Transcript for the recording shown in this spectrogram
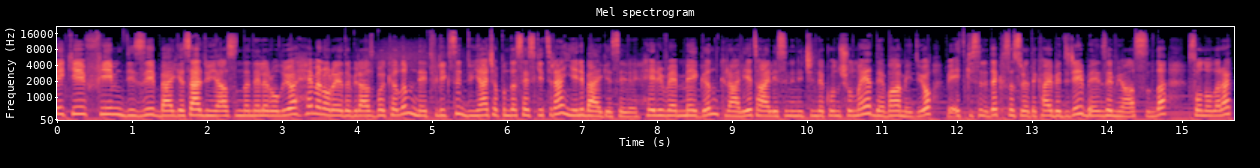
Peki film, dizi, belgesel dünyasında neler oluyor? Hemen oraya da biraz bakalım. Netflix'in dünya çapında ses getiren yeni belgeseli Harry ve Meghan kraliyet ailesinin içinde konuşulmaya devam ediyor ve etkisini de kısa sürede kaybedeceği benzemiyor aslında. Son olarak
